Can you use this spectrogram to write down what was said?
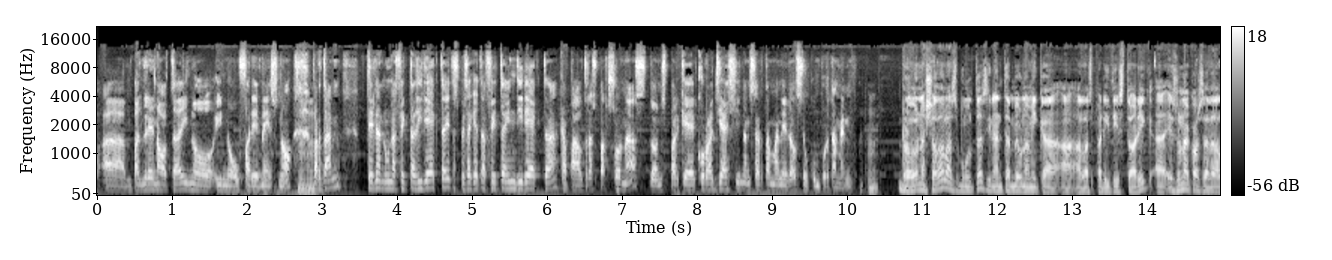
eh, em prendré nota i no, i no ho faré més. No? Mhm. Per tant, tenen un efecte directe i després aquest efecte indirecte cap a altres persones doncs, perquè corregeixin, en certa manera, el seu comportament. Rodon, això de les multes, i anant també una mica a, a l'esperit històric, eh, és una cosa de,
